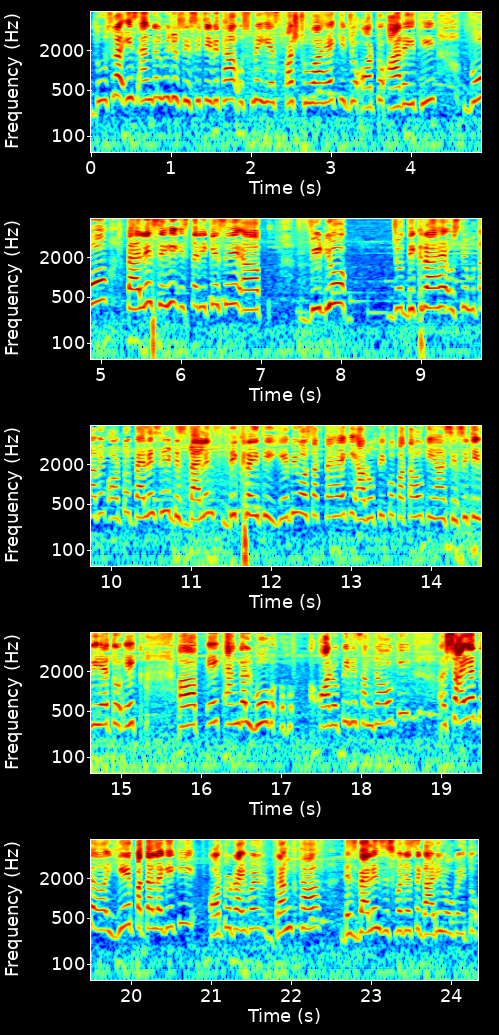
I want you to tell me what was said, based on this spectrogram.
दूसरा, इस एंगल में जो सीसीटीवी था, उसमें ये स्पष्ट हुआ है कि जो ऑटो आ रही थी, वो पहले से ही इस तरीके से वीडियो जो दिख रहा है उसके मुताबिक ऑटो पहले से ही डिसबैलेंस दिख रही थी। ये भी हो सकता है कि आरोपी को पता हो कि यहाँ सीसीटीवी है तो एक आ, एक एंगल वो आरोपी ने समझा हो कि शायद ये पता लगे कि ऑटो ड्राइवर ड्रंक था, डिसबैलेंस इस वजह से गाड़ी हो गई। तो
